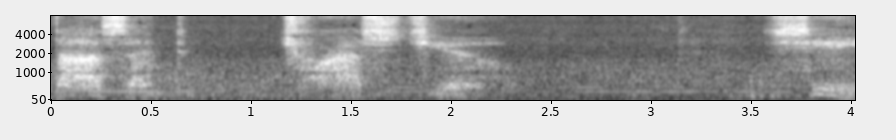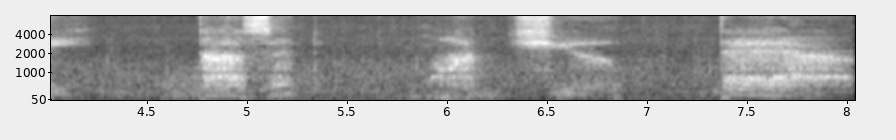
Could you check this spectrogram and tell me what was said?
doesn't trust you. She doesn't want you there.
